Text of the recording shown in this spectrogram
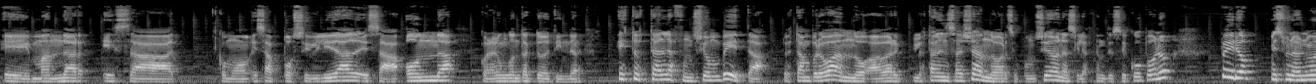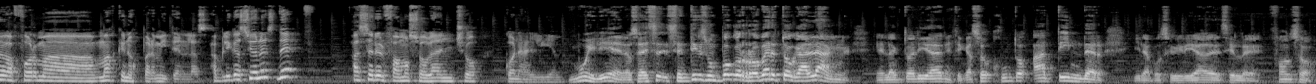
eh, mandar esa, como esa posibilidad, esa onda con algún contacto de Tinder. Esto está en la función beta, lo están probando, a ver, lo están ensayando, a ver si funciona, si la gente se copa o no. Pero es una nueva forma más que nos permiten las aplicaciones de hacer el famoso gancho con alguien. Muy bien, o sea, es sentirse un poco Roberto Galán en la actualidad, en este caso, junto a Tinder y la posibilidad de decirle, Fonso,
